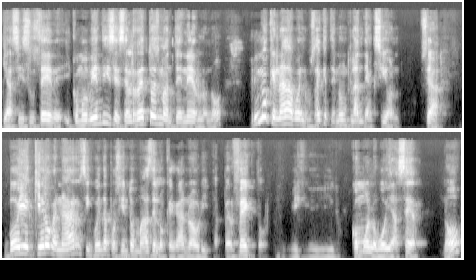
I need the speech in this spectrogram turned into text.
que así sucede. Y como bien dices, el reto es mantenerlo, ¿no? Primero que nada, bueno, pues hay que tener un plan de acción. O sea, voy, quiero ganar 50% más de lo que gano ahorita. Perfecto. ¿Y, ¿Y, cómo lo voy a hacer? ¿No?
